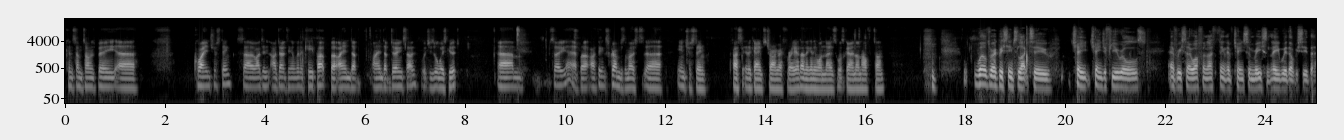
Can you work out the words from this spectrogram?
can sometimes be uh, quite interesting. So I didn't, I don't think I'm going to keep up, but I end up, I end up doing so, which is always good. Um, so yeah, but I think Scrum's the most uh, interesting facet of the game to try and referee. I don't think anyone knows what's going on half the time. World Rugby seems to like to cha- change a few rules every so often. I think they've changed some recently with obviously the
